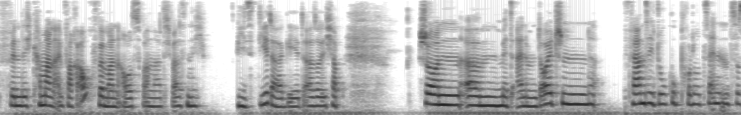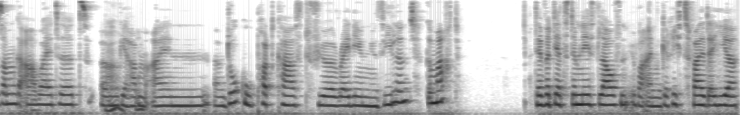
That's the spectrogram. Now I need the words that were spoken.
finde ich, kann man einfach auch, wenn man auswandert. Ich weiß nicht, wie es dir da geht. Also ich habe schon ähm, mit einem deutschen Fernsehdoku-Produzenten zusammengearbeitet. Ähm, ah, wir haben einen ähm, Doku-Podcast für Radio New Zealand gemacht. Der wird jetzt demnächst laufen über einen Gerichtsfall, der hier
